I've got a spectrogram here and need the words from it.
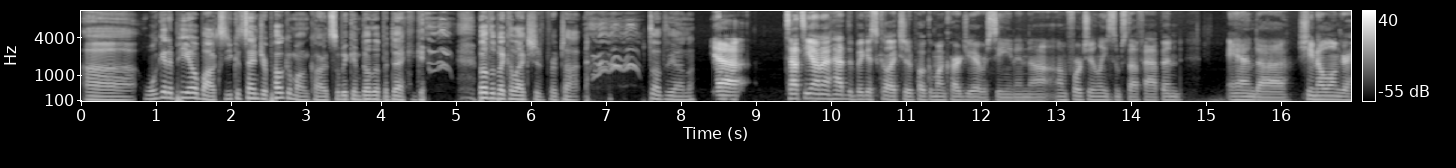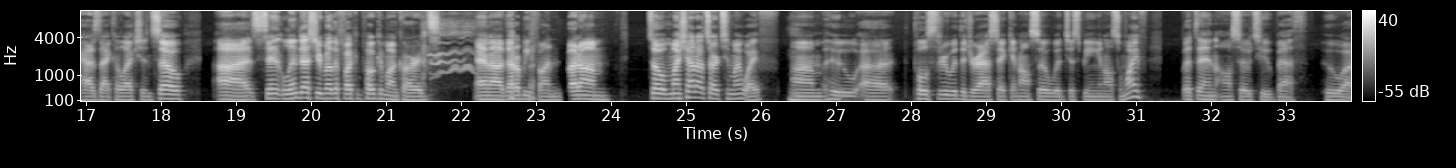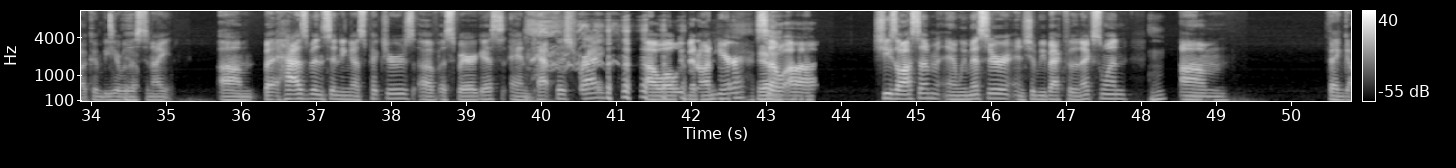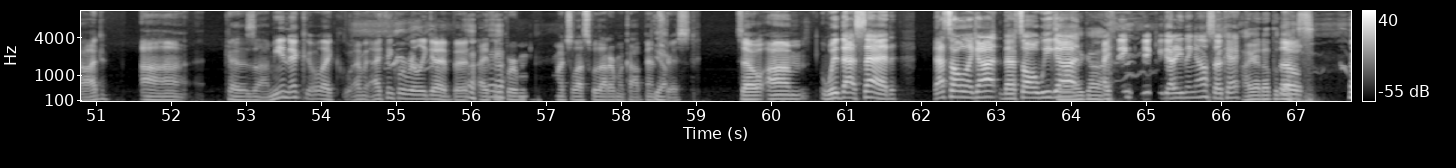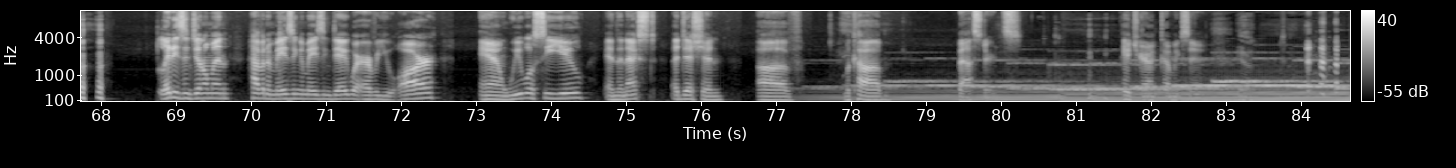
Uh, we'll get a PO box. You could send your Pokemon cards so we can build up a deck again, build up a collection for Tot Tatiana. Yeah, Tatiana had the biggest collection of Pokemon cards you ever seen, and uh, unfortunately, some stuff happened, and uh, she no longer has that collection. So, uh, send lend us your motherfucking Pokemon cards, and uh, that'll be fun. But um, so my shout outs are to my wife, um, who uh pulls through with the Jurassic and also with just being an awesome wife, but then also to Beth, who uh, couldn't be here with Yeah. us tonight um, but has been sending us pictures of asparagus and catfish fry uh, while we've been on here. Yeah. So uh, she's awesome, and we miss her, and she'll be back for the next one. Mhm. Um, thank God, because uh, me and Nick, like, I mean, I think we're really good, but I think we're much less without our macabre mistress. So, um, with that said. That's all I got. That's all we That's all got. I got. I think Nick, you got anything else? Okay. I got nothing So- else. Ladies and gentlemen, have an amazing, amazing day wherever you are. And we will see you in the next edition of Macabre Bastards. Patreon coming soon. Yeah.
